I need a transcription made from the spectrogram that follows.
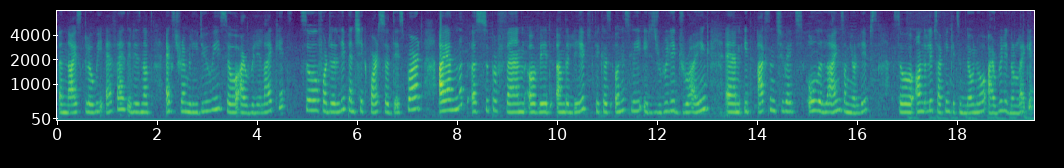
a nice glowy effect, it is not extremely dewy so I really like it. So for the lip and cheek part, so this part, I am not a super fan of it on the lips because honestly it is really drying and it accentuates all the lines on your lips. So on the lips I think it's a no-no, I really don't like it.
